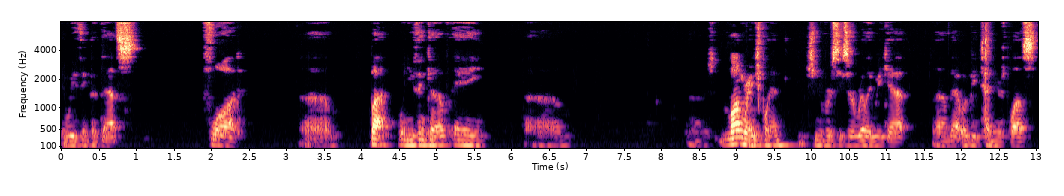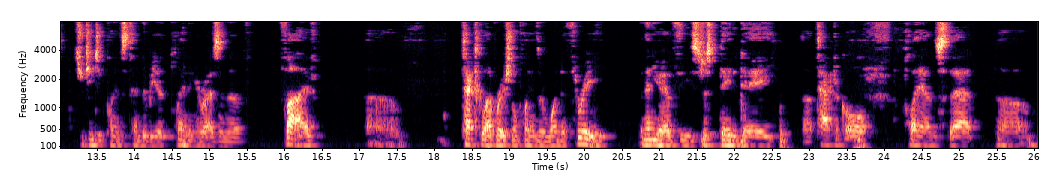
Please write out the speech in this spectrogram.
And we think that that's flawed. Um, but when you think of a um, uh, long range plan, which universities are really weak at, um, that would be 10 years plus. Strategic plans tend to be a planning horizon of five. Um, tactical operational plans are one to three. And then you have these just day to day tactical plans that um,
